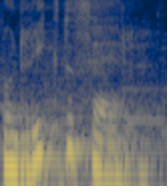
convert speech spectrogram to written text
con Ric Dufer.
